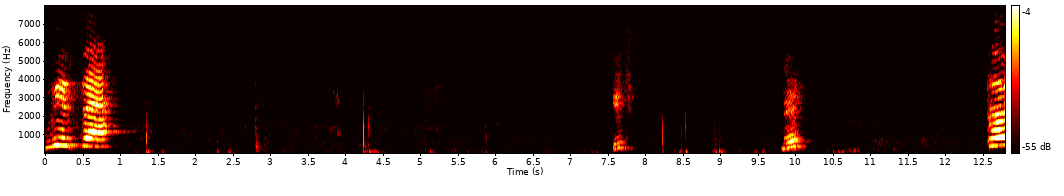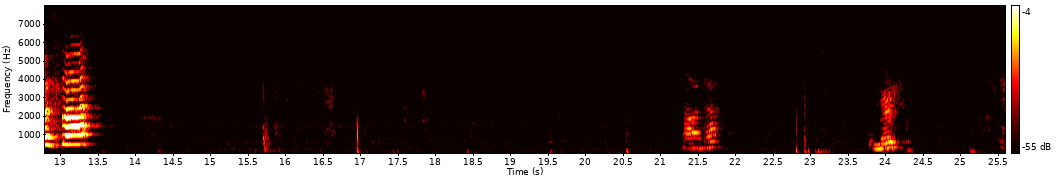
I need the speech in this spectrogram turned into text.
virse. İç. Ne? Terse. Nerede? Ne? E,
